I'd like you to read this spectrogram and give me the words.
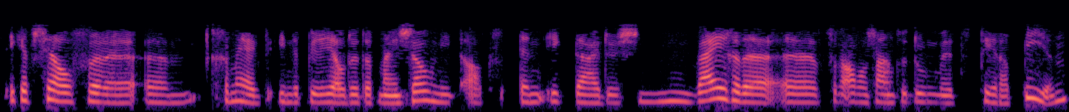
Ik heb zelf uh, um, gemerkt in de periode dat mijn zoon niet at en ik daar dus weigerde uh, van alles aan te doen met therapieën.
